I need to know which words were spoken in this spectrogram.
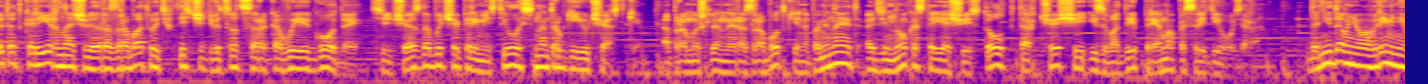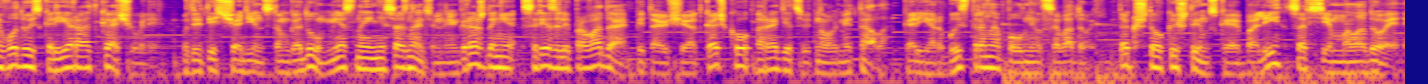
Этот карьер начали разрабатывать в 1940-е годы. Сейчас добыча переместилась на другие участки. О промышленной разработке напоминает одиноко стоящий столб, торчащий из воды прямо посреди озера. До недавнего времени воду из карьера откачивали. В 2011 году местные несознательные граждане срезали провода, питающие откачку ради цветного металла. Карьер быстро наполнился водой. Так что Кыштымское Бали совсем молодое.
